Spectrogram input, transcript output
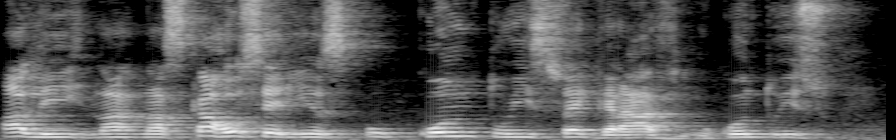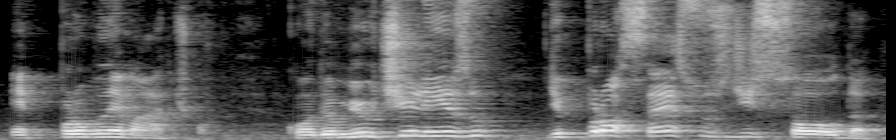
ali na, nas carrocerias o quanto isso é grave, o quanto isso é problemático. Quando eu me utilizo de processos de solda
